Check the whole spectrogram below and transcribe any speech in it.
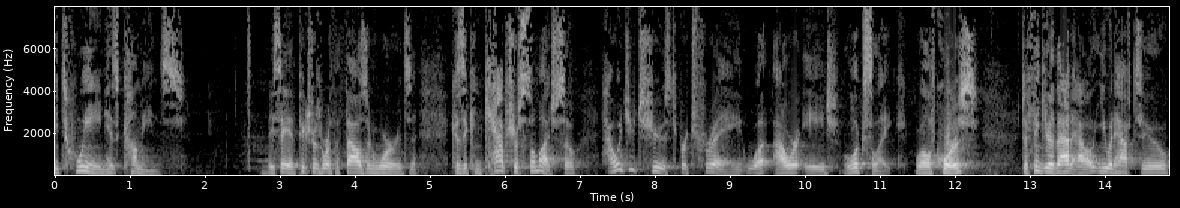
between his comings. They say a picture is worth a thousand words because it can capture so much. So how would you choose to portray what our age looks like? Well, of course, to figure that out, you would have to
